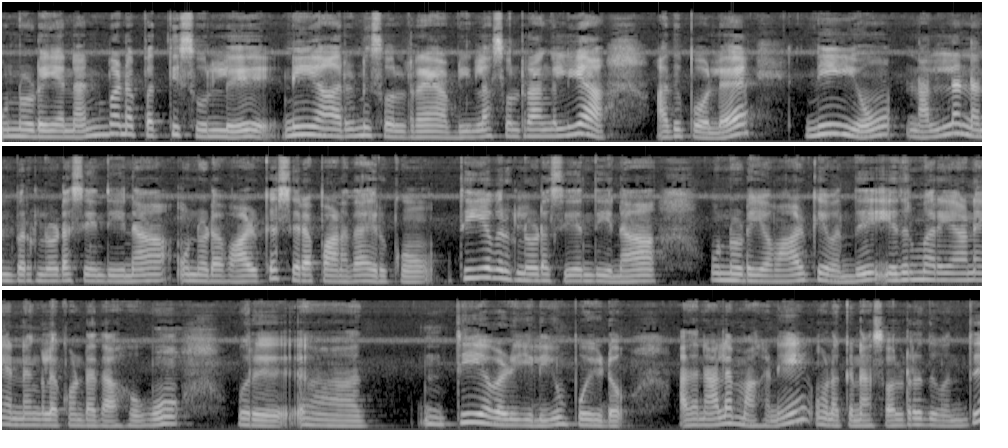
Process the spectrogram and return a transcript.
உன்னுடைய நண்பனை பற்றி சொல்லு நீ யாருன்னு சொல்கிறேன் அப்படின்லாம் சொல்கிறாங்க இல்லையா? அதுபோல் நீயும் நல்ல நண்பர்களோட சேர்ந்தீன்னா உன்னோட வாழ்க்கை சிறப்பானதாக இருக்கும். தீயவர்களோட சேர்ந்தீன்னா உன்னுடைய வாழ்க்கை வந்து எதிர்மறையான எண்ணங்களை கொண்டதாகவும் ஒரு தீய வழியிலையும் போயிடும். அதனால் மகனே உனக்கு நான் சொல்கிறது வந்து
